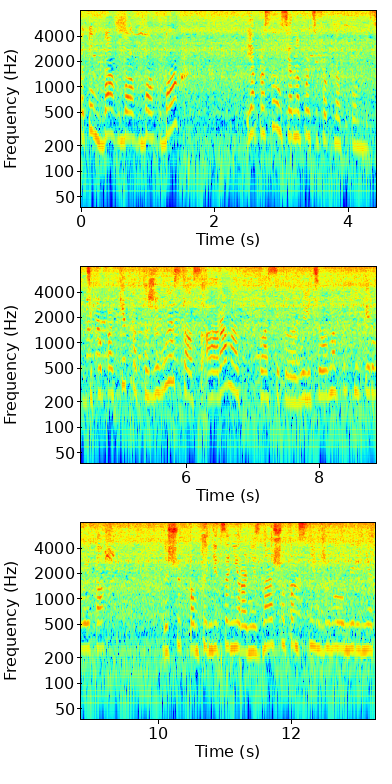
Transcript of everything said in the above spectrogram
Потом бах-бах-бах-бах. Я проснулась, я напротив окна в комнате. Стеклопакет как-то живой остался, а рама пластиковая вылетела на кухню первый этаж. Насчет там кондиционера не знаю, что там с ним, живой он или нет.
